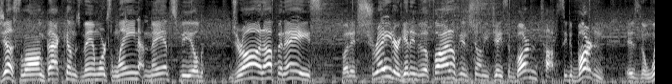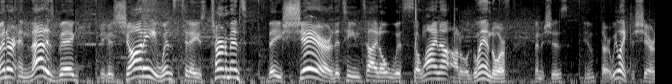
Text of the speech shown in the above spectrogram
just long, back comes Van Wert's Lane Mansfield drawing up an ace. But it's Schrader getting to the finals against Shawnee Jason Barton. Top seeded Barton is the winner, and that is big because Shawnee wins today's tournament. They share the team title with Celina. Ottawa Glandorf finishes in third. We like to share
